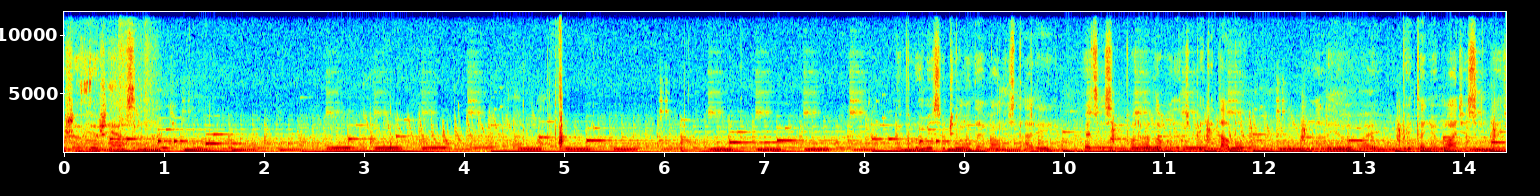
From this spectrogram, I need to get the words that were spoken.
Je još jedan srnać. Na prvo mi se učinilo da je malo stariji, već sam se poradovao da će biti double, ali ovaj, u pitanju je mlađi srnać.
